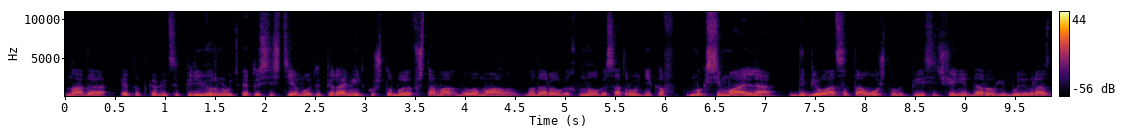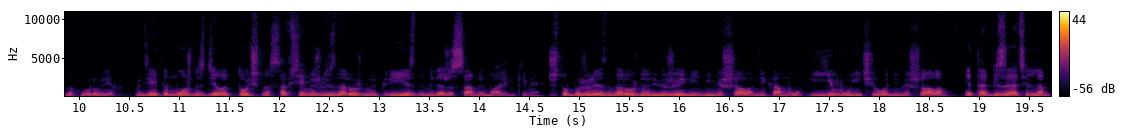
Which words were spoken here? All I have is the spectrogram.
Надо этот, как говорится, перевернуть эту систему, эту пирамидку, чтобы в штабах было мало, на дорогах много сотрудников. Максимально добиваться того, чтобы пересечения дороги были в разных уровнях, где это можно сделать точно со всеми железнодорожными переездами, даже самыми маленькими, чтобы железнодорожное движение не мешало никому и ему ничего не мешало. Это обязательно.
